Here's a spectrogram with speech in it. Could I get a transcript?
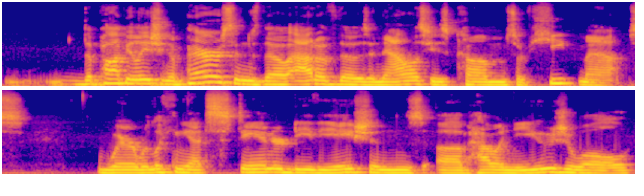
the population comparisons, though, out of those analyses come sort of heat maps where we're looking at standard deviations of how unusual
